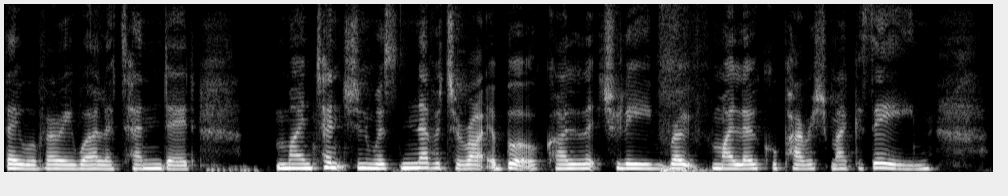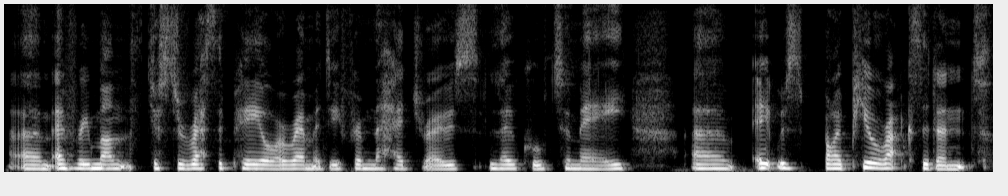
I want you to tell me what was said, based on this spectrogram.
they were very well attended. My intention was never to write a book. I literally wrote for my local parish magazine um, every month, just a recipe or a remedy from the hedgerows local to me. Um, it was by pure accident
